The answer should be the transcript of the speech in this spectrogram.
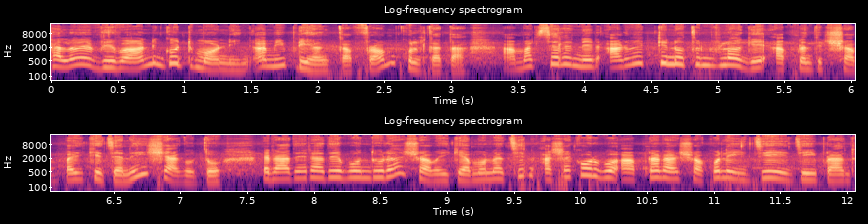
হ্যালো এভরিওয়ান গুড মর্নিং আমি প্রিয়াঙ্কা ফ্রম কলকাতা। আমার চ্যানেলের আরও একটি নতুন ভ্লগে আপনাদের সবাইকে জানাই স্বাগত। রাধে রাধে বন্ধুরা, সবাই কেমন আছেন? আশা করব আপনারা সকলেই যে যেই প্রান্ত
